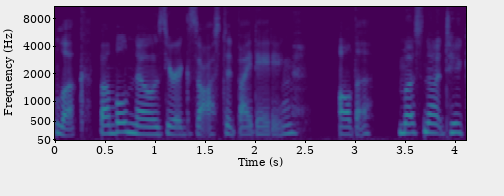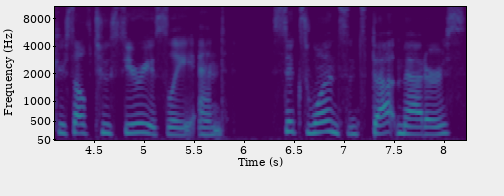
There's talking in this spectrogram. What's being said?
Look, Bumble knows you're exhausted by dating. All the must not take yourself too seriously and 6 1 since that matters.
